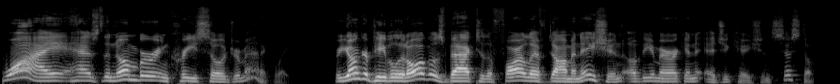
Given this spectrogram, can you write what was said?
Why has the number increased so dramatically? For younger people, it all goes back to the far left domination of the American education system.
